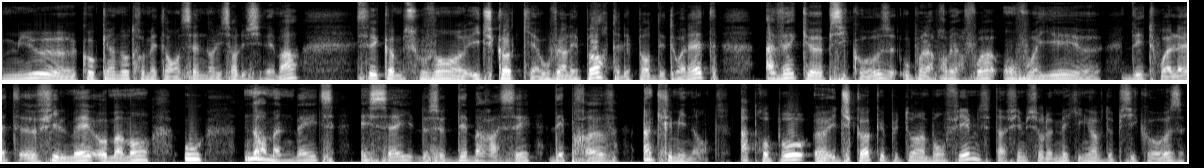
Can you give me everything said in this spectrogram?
mieux euh, qu'aucun autre metteur en scène dans l'histoire du cinéma. C'est comme souvent Hitchcock qui a ouvert les portes, les portes des toilettes, avec Psychose, où pour la première fois on voyait des toilettes filmées au moment où Norman Bates essaye de se débarrasser des preuves incriminantes. À propos, euh, Hitchcock est plutôt un bon film, c'est un film sur le making-of de Psychose.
